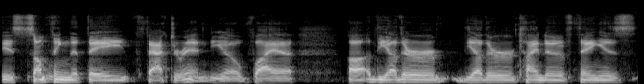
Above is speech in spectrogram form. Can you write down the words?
is something that they factor in. You know via uh, the other the other kind of thing is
